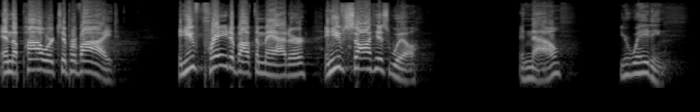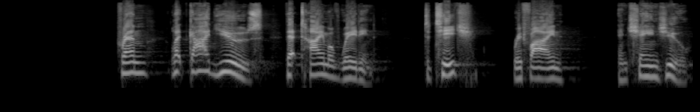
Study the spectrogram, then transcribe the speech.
and the power to provide and you've prayed about the matter, and you've sought His will, and now you're waiting. Friend, let God use that time of waiting to teach, refine, and change you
